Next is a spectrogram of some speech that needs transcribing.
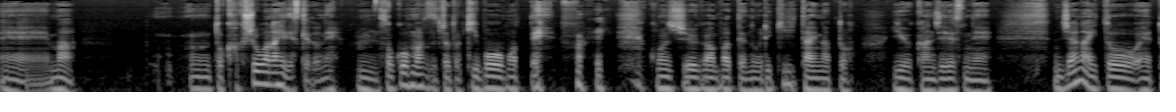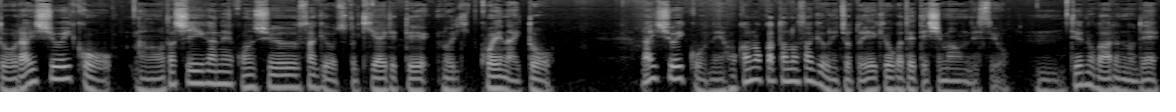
えー、まあうんと確証はないですけどね、うん、そこをまずちょっと希望を持って 今週頑張って乗り切りたいなという感じですね。じゃないと、えっと、来週以降あの私がね今週作業をちょっと気合入れて乗り越えないと来週以降ね他の方の作業にちょっと影響が出てしまうんですよ、うん、っていうのがあるので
